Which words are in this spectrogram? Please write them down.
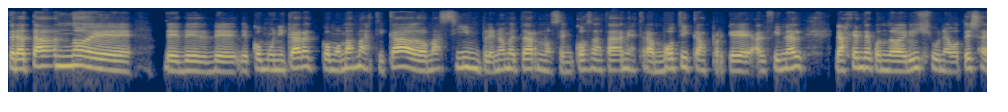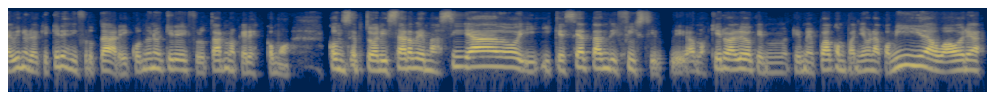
tratando de, de, comunicar como más masticado, más simple, no meternos en cosas tan estrambóticas, porque al final la gente cuando elige una botella de vino lo que quiere es disfrutar, y cuando uno quiere disfrutar no querés como conceptualizar demasiado y, que sea tan difícil, digamos, quiero algo que, me pueda acompañar una comida o ahora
